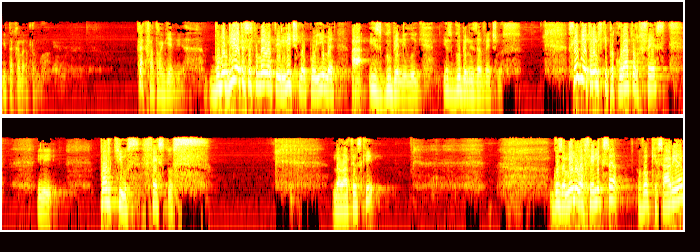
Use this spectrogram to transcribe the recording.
и така натаму. Каква трагедија. Во Библијата се споменати лично по име, а изгубени луѓе. Изгубени за вечност. Следниот римски прокуратор Фест, или Поркиус Фестус, на латински, го заменува Феликса во Кесарија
